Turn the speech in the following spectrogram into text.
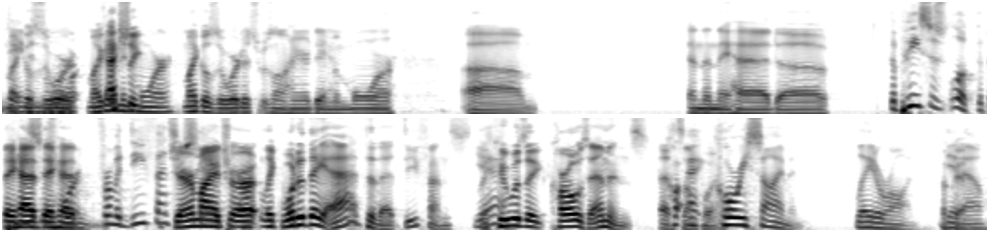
Michael Damon Zord, Moore- Mike, actually Moore. Michael Zordich was on here. Damon Moore, um, and then they had uh, The pieces look. The They had- they had from a defensive Jeremiah. Char- like, what did they add to that defense? Like, who was a Carlos Emmons at Co- some uh, point? Corey Simon later on, you know,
